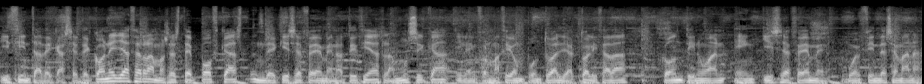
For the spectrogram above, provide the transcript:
y cinta de casete. Con ella cerramos este podcast de XFM Noticias, la música y la información puntual y actualizada continúan en XFM. Buen fin de semana.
